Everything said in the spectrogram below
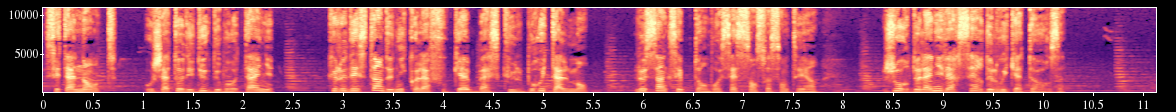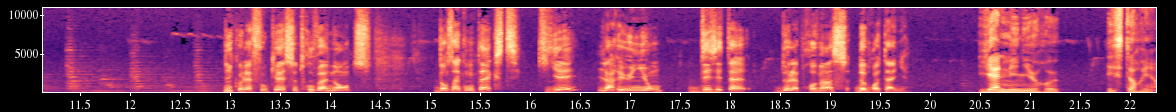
C'est à Nantes, au château des Ducs de Bretagne, que le destin de Nicolas Fouquet bascule brutalement le 5 septembre 1661, jour de l'anniversaire de Louis XIV. Nicolas Fouquet se trouve à Nantes dans un contexte qui est la réunion des États de la province de Bretagne. Yann Lignereux, historien.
